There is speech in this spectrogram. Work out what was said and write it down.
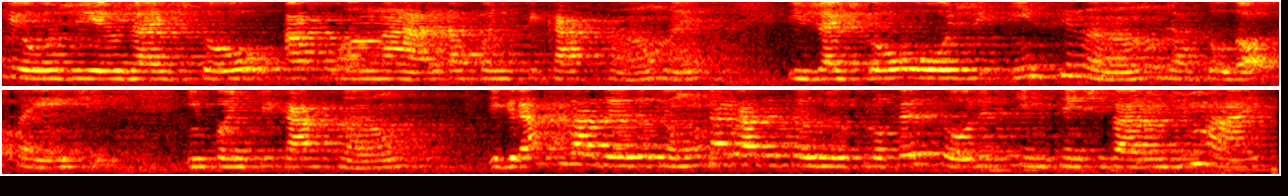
que hoje eu já estou atuando na área da panificação, né? E já estou hoje ensinando, já sou docente em panificação. E graças a Deus eu tenho muito a agradecer aos meus professores que me incentivaram demais.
